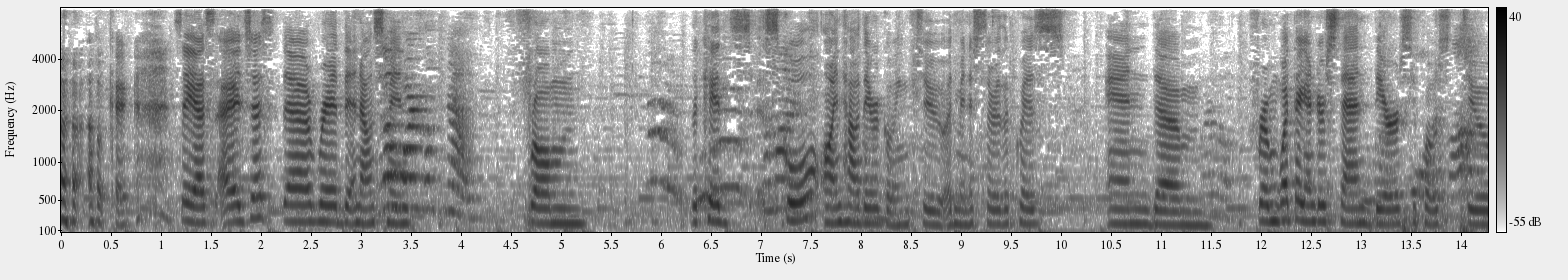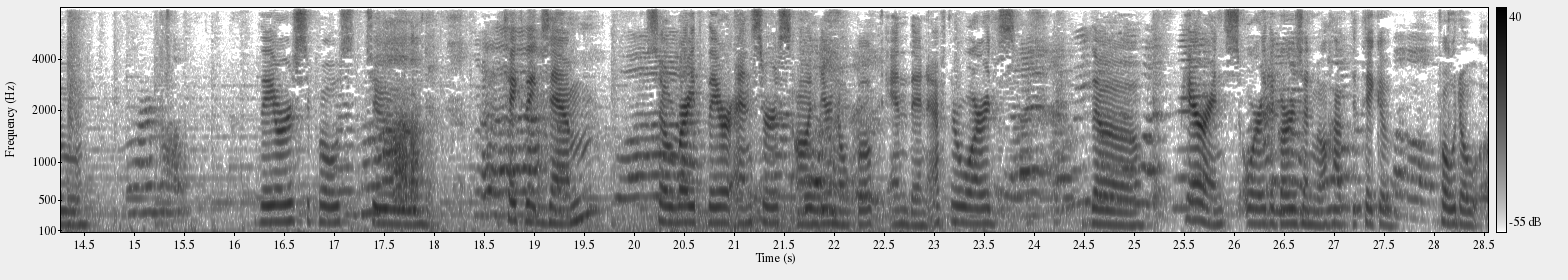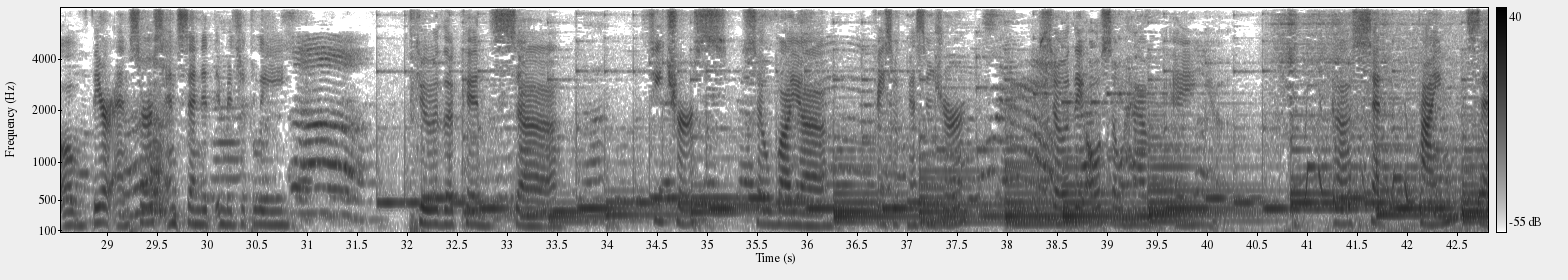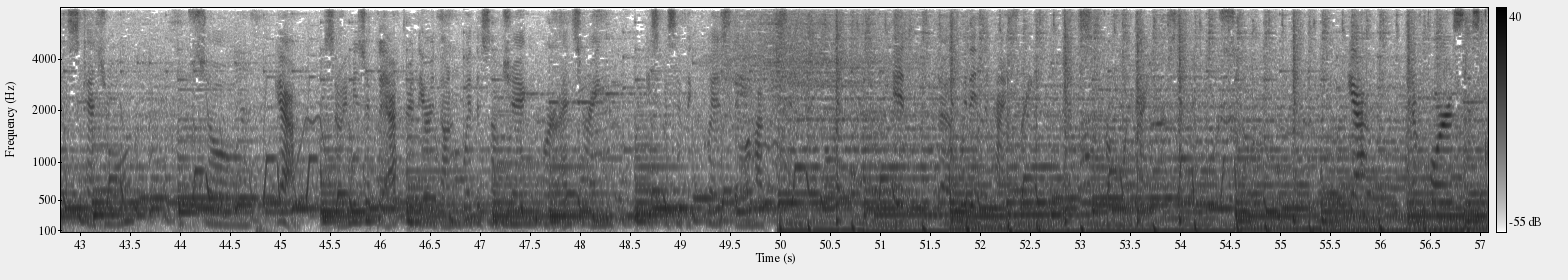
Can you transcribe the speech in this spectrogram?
okay. So yes, I just uh, read the announcement from the kids' school on how they're going to administer the quiz, and um, from what I understand, they're supposed to they are supposed to take the exam. So write their answers on their notebook, and then afterwards, the parents or the guardian will have to take a photo of their answers and send it immediately to the kids' uh, teachers, so via Facebook Messenger. So they also have a, set time, set schedule. So yeah, so immediately after they're done with the subject or answering a specific quiz, they will have to send it uh, within the time frame. From time So yeah, and of course the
